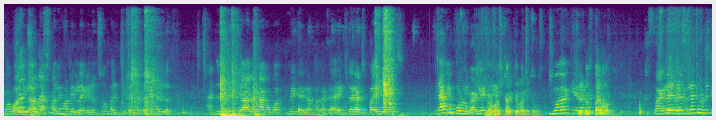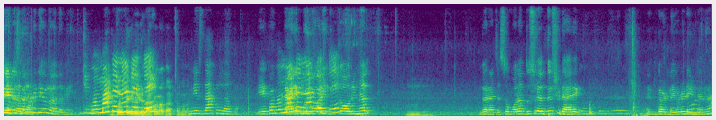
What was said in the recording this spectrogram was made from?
भाऊ आलेला होता आम्ही हॉटेलला गेलो आणि सोमवारी चिकन मटन खाल्लं. आणि दुसऱ्या दिवशी आला नागोबा भेटायला मला डायरेक्ट घराच्या पाहिजे दाखव. फोटो काढले. नमस्कार केला नाही का मग? केला स्टेटस. पाहिला होतं. स्टेटसला का? थोडी स्टेटसला ठेवलं होतं. थोडी ठेवलं होतं मी मम्मा कोणतरी त्यांना व्हिडिओ देते. दाखवला होता वाटतं मला मीच दाखवला होता हे पण मम्मा डायरेक्ट त्यांना देते. ओरिजिनल हम्म. घराच्या समोरच दुसऱ्या दिवशी डायरेक्ट घडलं एवढं डेंजर ना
